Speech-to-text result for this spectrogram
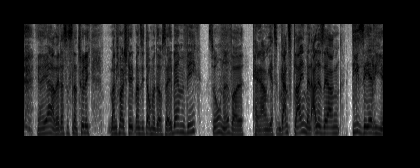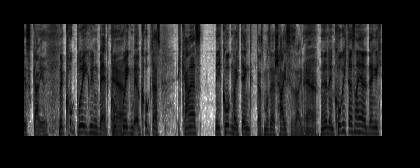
Ja, ja, aber das ist natürlich, manchmal stellt man sich damit auch selber im Weg, so, ne, weil, keine Ahnung, jetzt im ganz Kleinen, wenn alle sagen, die Serie ist geil, ne, guck Breaking Bad, guck Ja. Breaking Bad, guck das, ich kann das nicht gucken, weil ich denke, das muss ja scheiße sein, Ja. ne, dann gucke ich das nachher, dann denke ich,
